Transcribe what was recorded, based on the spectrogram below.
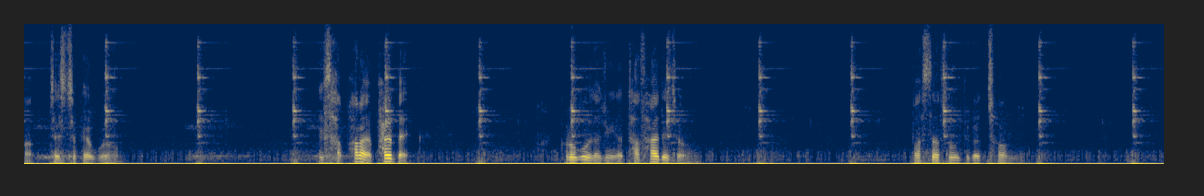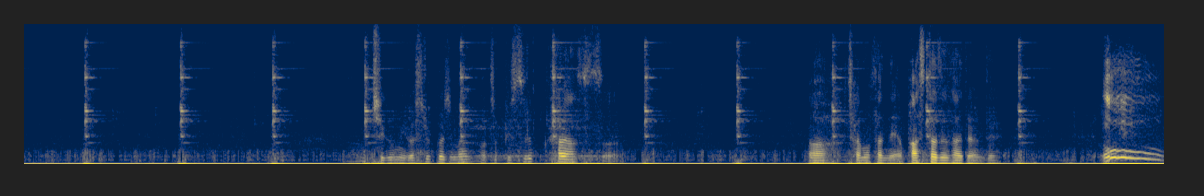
아, 제스처 배우고요. 사, 팔아요. 800. 그러고 나중에 다 사야 되죠. 바사 소드가 1000. 지금 이거 쓸 거지만 어차피 쓸 살았어. 아 잘못 샀네요. 바스타드 사야 되는데. 이,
